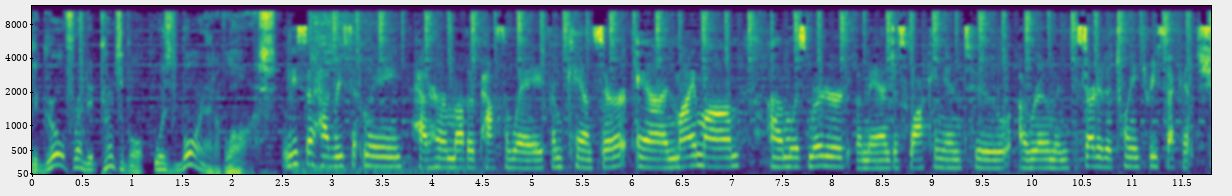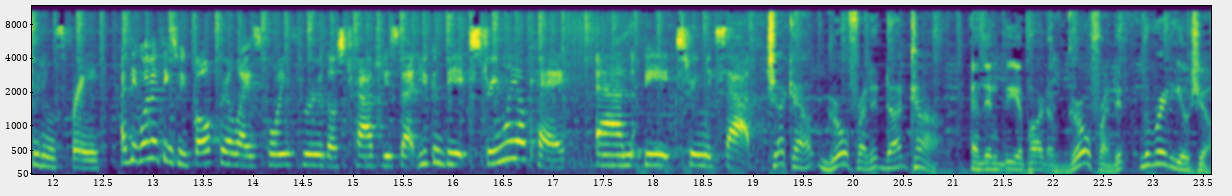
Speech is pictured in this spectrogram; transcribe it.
The Girlfriended principle was born out of loss. Lisa had recently had her mother pass away from cancer, and my mom um, was murdered. A man just walking into a room and started a 23 second shooting spree. I think one of the things we both realized going through those tragedies that you can be extremely okay and be extremely sad. Check out girlfriended.com and then be a part of Girlfriended, the radio show.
